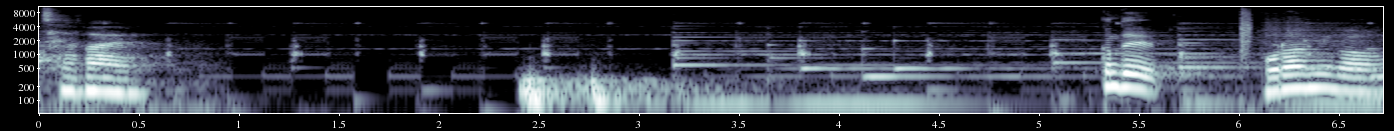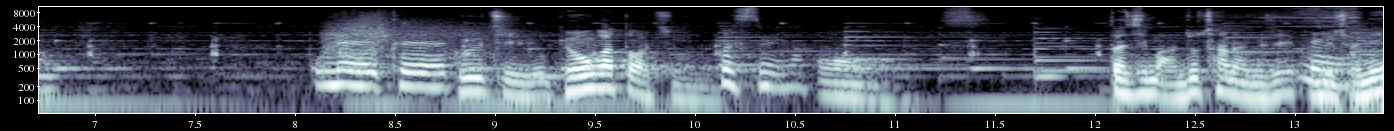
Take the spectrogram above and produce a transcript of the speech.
제발 근데 보람이가 오늘 그 그렇지 병원 갔다 왔지 오늘. 그렇습니다. 어. 일단 지금 안 좋잖아, 그지? 컨디션이.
